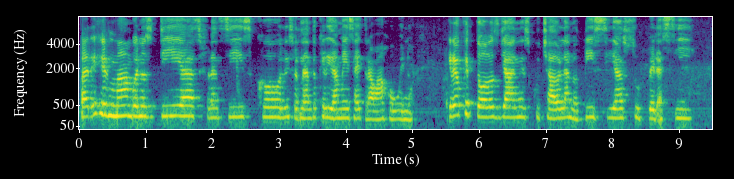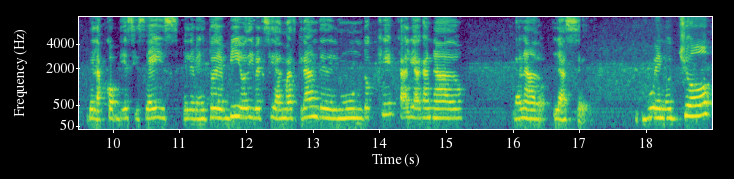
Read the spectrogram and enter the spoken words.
Padre Germán, buenos días. Francisco, Luis Fernando, querida mesa de trabajo. Bueno, creo que todos ya han escuchado la noticia súper así de la COP16, el evento de biodiversidad más grande del mundo que Cali ha ganado, ganado la sede. Bueno, yo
